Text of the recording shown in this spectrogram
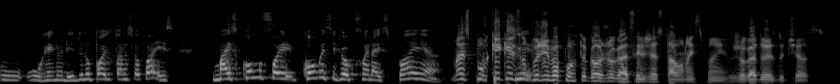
o, o Reino Unido não pode estar no seu país. Mas como foi, como esse jogo foi na Espanha, Mas por que, que eles não podiam ir pra Portugal jogar se eles já estavam na Espanha, os jogadores do Chelsea?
